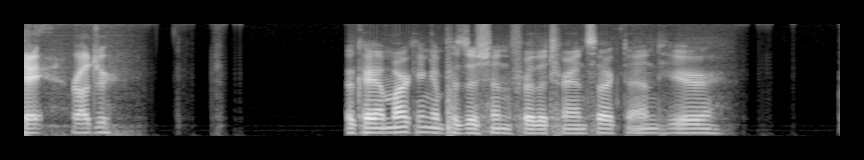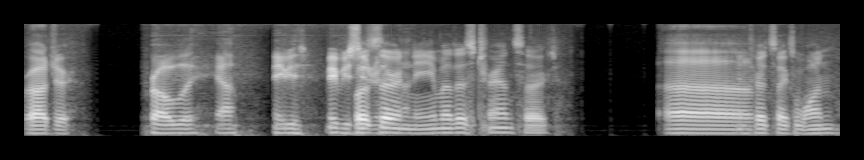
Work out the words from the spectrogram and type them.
Okay, Roger. Okay, I'm marking a position for the transect end here. Roger. Probably, yeah. Maybe maybe sooner What's there a that. name of this transect? Um, transect one?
